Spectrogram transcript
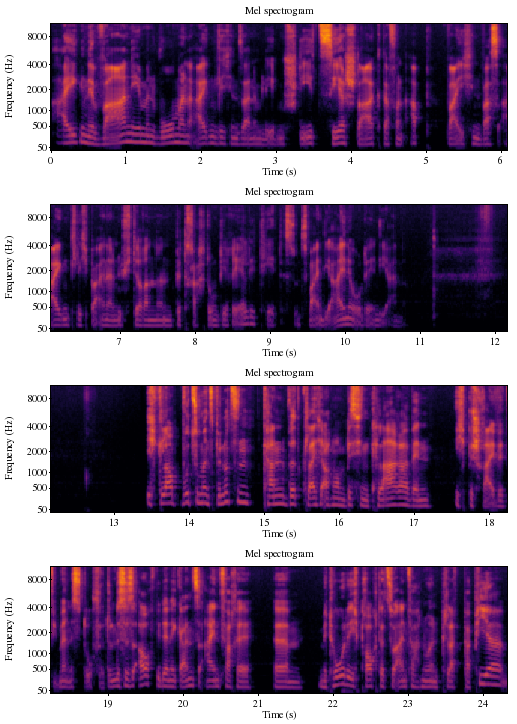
eigene Wahrnehmen, wo man eigentlich in seinem Leben steht, sehr stark davon abweichen, was eigentlich bei einer nüchternen Betrachtung die Realität ist. Und zwar in die eine oder in die andere. Ich glaube, wozu man es benutzen kann, wird gleich auch noch ein bisschen klarer, wenn ich beschreibe, wie man es durchführt. Und es ist auch wieder eine ganz einfache ähm, Methode. Ich brauche dazu einfach nur ein Blatt Papier.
